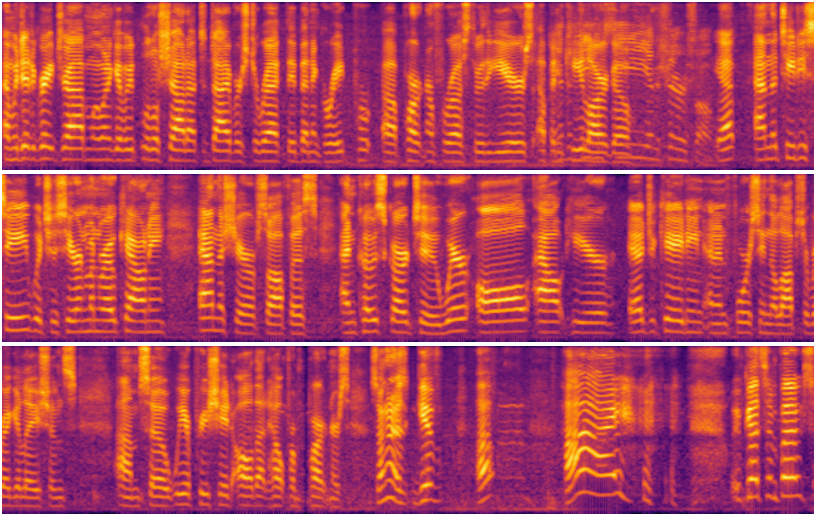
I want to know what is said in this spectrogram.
And we did a great job. And we want to give a little shout out to Divers Direct. They've been a great per, uh, partner for us through the years up in and the Key Largo. TDC and the sheriff's office. Yep, and the TDC, which is here in Monroe County, and the Sheriff's Office, and Coast Guard too. We're all out here educating and enforcing the lobster regulations. Um, so we appreciate all that help from partners. So I'm going to give. Oh, hi! We've got some folks.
